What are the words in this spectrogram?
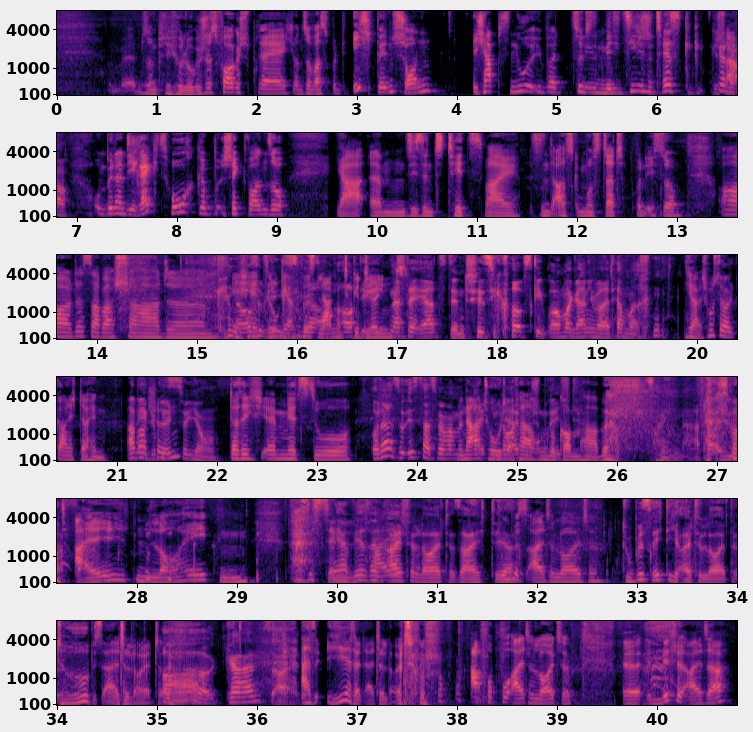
äh, so ein psychologisches Vorgespräch und sowas. Und ich bin schon, ich habe es nur über zu diesem medizinischen Test ge geschafft und bin dann direkt hochgeschickt worden, so, ja, ähm, sie sind T2, sie sind ausgemustert. Und ich so, oh, das ist aber schade. Genau, hätte so gern fürs auch, Land auch direkt gedient. nach der Ärztin. Tschüssikowski, brauchen wir gar nicht weitermachen. Ja, ich musste heute gar nicht dahin. Aber Nee, du schön, bist zu jung. dass ich ähm, jetzt so Oder? So ist das, wenn man mit alten Leuten Nahtoderfahrung bekommen habe. Voll Nahtoderfahrung. mit alten Leuten. Was ist denn Ja, wir sind alte Leute, sag ich dir. Du bist alte Leute. Du bist richtig alte Leute. Du bist alte Leute. Oh, ganz alt. Also ihr seid alte Leute. Apropos alte Leute. Äh, Im Mittelalter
